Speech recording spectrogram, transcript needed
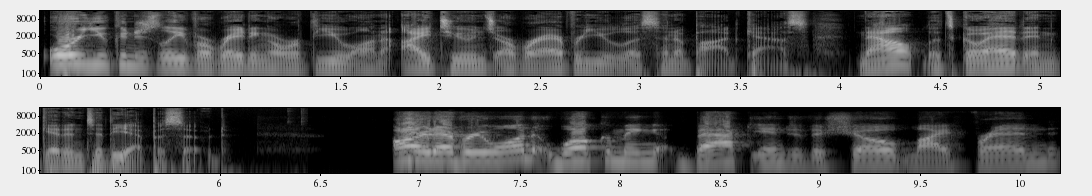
or you can just leave a rating or review on iTunes or wherever you listen to podcasts. Now, let's go ahead and get into the episode. All right, everyone, welcoming back into the show my friend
